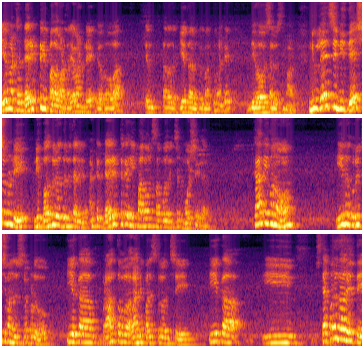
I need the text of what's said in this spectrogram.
ఏమంటారు? డైరెక్ట్గా పదం వాడతారు. ఏమంటే యహోవా తర్వాత గీత అంటుంది మాకు. అంటే దేహో సెలవిస్తున్నాడు. నువ్వు లేచి నీ దేశం నుండి నీ బంధువుల వద్దని తల్లి అంటే డైరెక్ట్గా ఈ పదం సంబోధించాడు మోషే గారు. కానీ మనం ఈయన గురించి మనం చూసినప్పుడు ఈ యొక్క ప్రాంతంలో అలాంటి పరిస్థితుల నుంచి ఈ యొక్క ఈ స్టెపన్ గారు అయితే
